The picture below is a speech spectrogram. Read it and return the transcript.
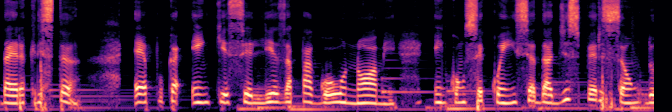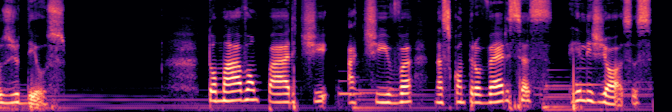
da era cristã, época em que se lhes apagou o nome em consequência da dispersão dos judeus tomavam parte ativa nas controvérsias religiosas,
